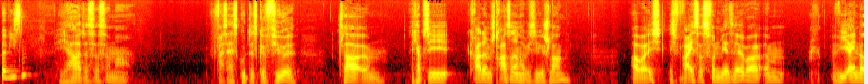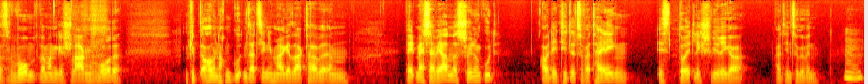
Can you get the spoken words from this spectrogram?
bewiesen? Ja, das ist immer. Was heißt gutes Gefühl? Klar, ähm, ich habe sie, gerade im Straßenrennen habe ich sie geschlagen. Aber ich, ich weiß es von mir selber, ähm, wie ein das wurmt, wenn man geschlagen wurde. Es gibt auch noch einen guten Satz, den ich mal gesagt habe. Ähm, Weltmeister werden ist schön und gut, aber den Titel zu verteidigen ist deutlich schwieriger, als ihn zu gewinnen. Mhm.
